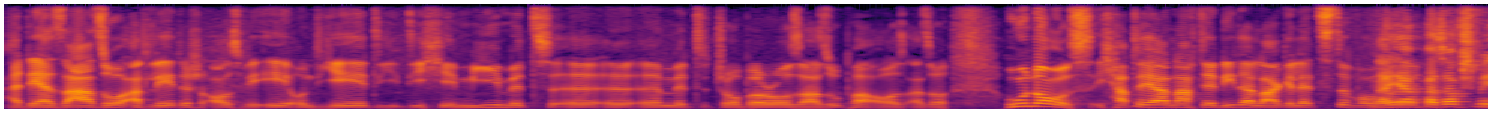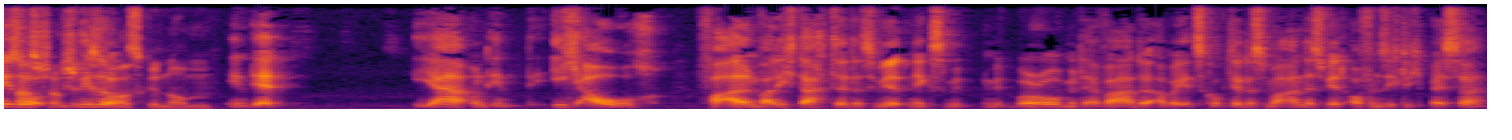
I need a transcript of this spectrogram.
äh, der sah so athletisch aus wie eh und je. Die, die Chemie mit, äh, äh, mit Joe Burrow sah super aus. Also, who knows? Ich hatte ja nach der Niederlage letzte Woche naja, pass auf, Schmieso, schon ein bisschen Schmieso. rausgenommen. In der, ja, und in, ich auch. Vor allem, weil ich dachte, das wird nichts mit, mit Burrow, mit der Wade. Aber jetzt guck dir das mal an, es wird offensichtlich besser.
